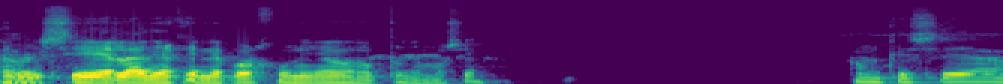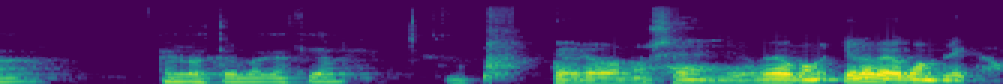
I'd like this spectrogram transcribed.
A ver si el año que viene por junio podemos ir. Aunque sea en nuestras vacaciones. Pero no sé, yo, veo, yo lo veo complicado.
